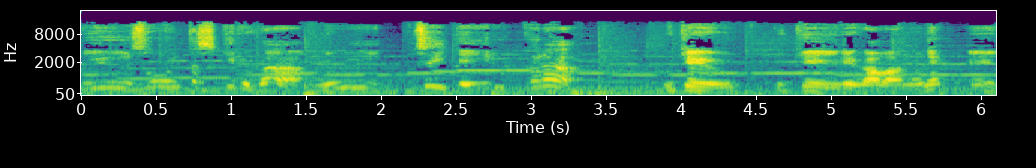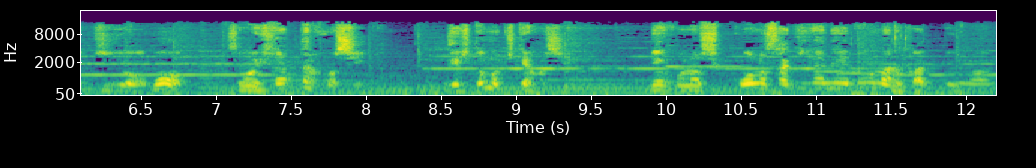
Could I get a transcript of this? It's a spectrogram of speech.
という、そういったスキルが身についているから、受け、受け入れ側のね、え企業もそういう人だったら欲しい。ぜひとも来てほしい。で、この出向の先がね、どうなるかっていうのはね、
